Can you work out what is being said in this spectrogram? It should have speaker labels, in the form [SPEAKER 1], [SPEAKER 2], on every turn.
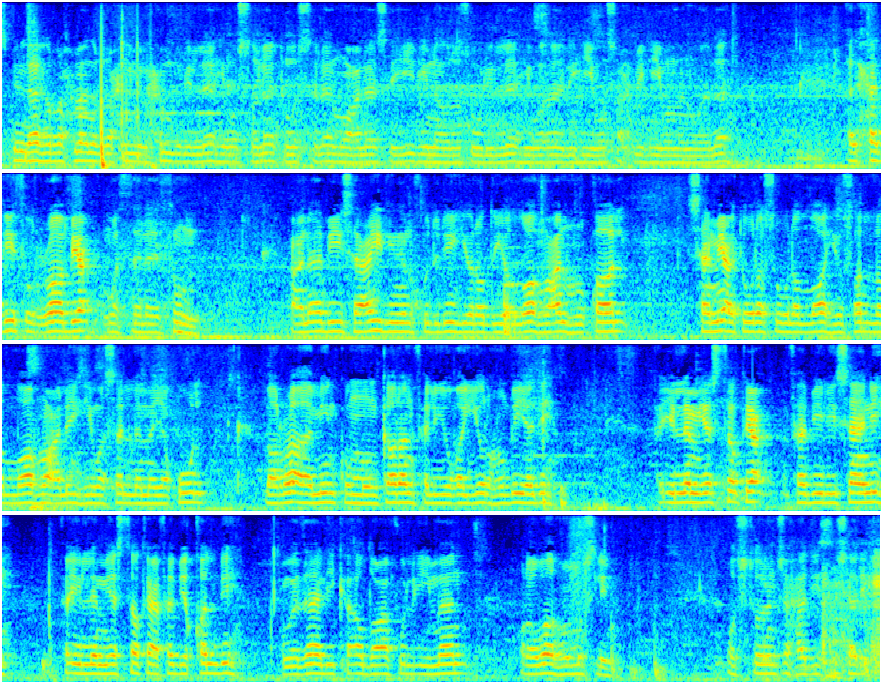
[SPEAKER 1] بسم الله الرحمن الرحيم. الحمد لله والصلاة والسلام على سيدنا رسول الله وآله وصحبه ومن والاه. الحديث الرابع والثلاثون. عن أبي سعيد الخدري رضي الله عنه قال سمعت رسول الله صلى الله عليه وسلم يقول من رأى منكم منكرا فليغيره بيده فإن لم يستطع فبلسانه فإن لم يستطع فبقلبه وذلك أضعف الإيمان رواه مسلم. وستورن حديث شريف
